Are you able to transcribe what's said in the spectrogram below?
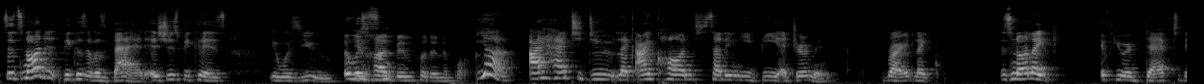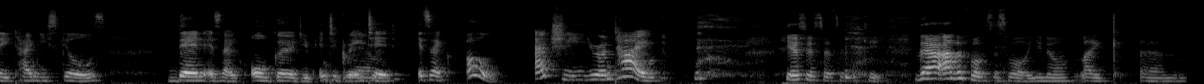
So it's not because it was bad. It's just because it was you. it You was had been put in a box. yeah, I had to do like I can't suddenly be a German, right? Like it's not like if you adapt the timely skills, then it's like all good, you've integrated. It's like, oh, actually you're on time. Here's your certificate. There are other forms as well, you know, like um,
